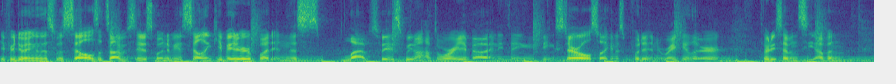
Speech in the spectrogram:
If you're doing this with cells, it's obviously just going to be a cell incubator, but in this lab space, we don't have to worry about anything being sterile, so I can just put it in a regular 37C oven.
